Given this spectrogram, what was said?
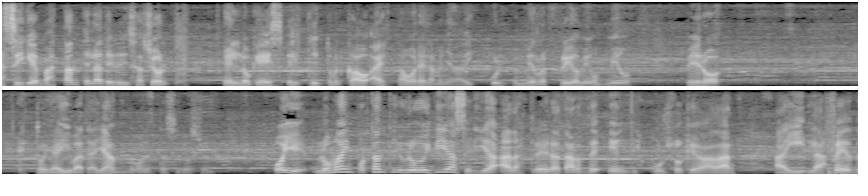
Así que bastante lateralización en lo que es el criptomercado a esta hora de la mañana. Disculpen mi resfrío, amigos míos, pero estoy ahí batallando con esta situación. Oye, lo más importante yo creo que hoy día sería a las 3 de la tarde el discurso que va a dar ahí la Fed.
